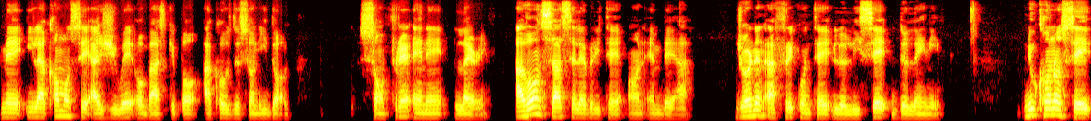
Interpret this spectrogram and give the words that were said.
mais il a commencé à jouer au basketball à cause de son idole, son frère aîné Larry. Avant sa célébrité en NBA, Jordan a fréquenté le lycée de Laney. Nous connaissons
